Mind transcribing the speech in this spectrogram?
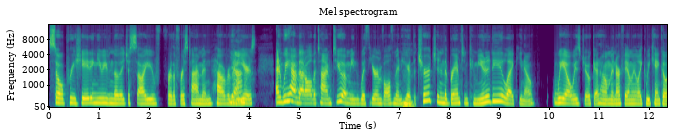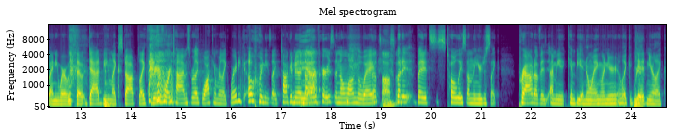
so appreciating you, even though they just saw you for the first time in however many Yeah. years. And we have that all the time too. I mean, with your involvement here Mhm. at the church and in the Brampton community, like, you know, we always joke at home in our family, like, we can't go anywhere without dad being like stopped like three or four times. We're like walking, we're like, where'd he go? And he's like talking to another Yeah. person along the way that's awesome. but it but it's totally something you're just like proud of it i mean it can be annoying when you're like a We- kid and you're like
